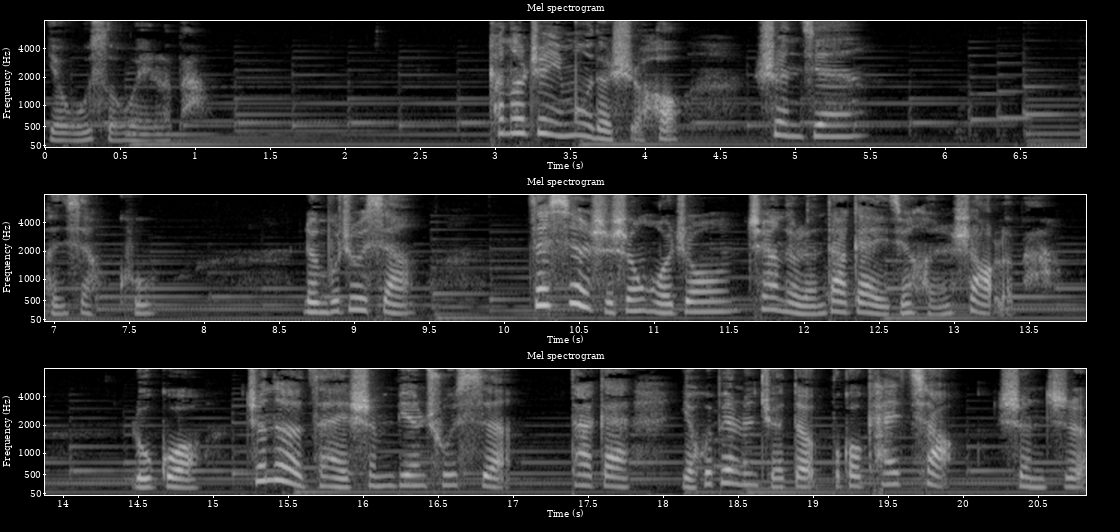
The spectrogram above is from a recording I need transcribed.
也无所谓了吧。”看到这一幕的时候，瞬间很想哭，忍不住想。在现实生活中，这样的人大概已经很少了吧？如果真的在身边出现，大概也会被人觉得不够开窍，甚至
